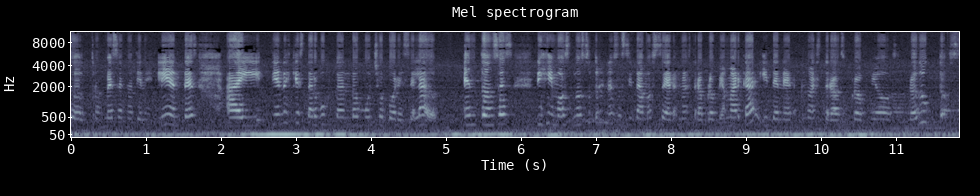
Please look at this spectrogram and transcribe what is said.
otros meses no tienes clientes, ahí tienes que estar buscando mucho por ese lado. Nuestra propia marca y tener nuestros propios productos.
